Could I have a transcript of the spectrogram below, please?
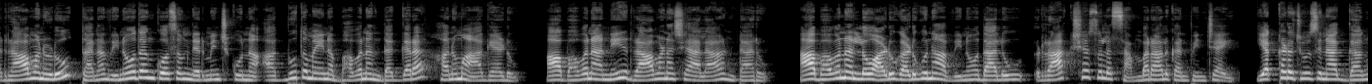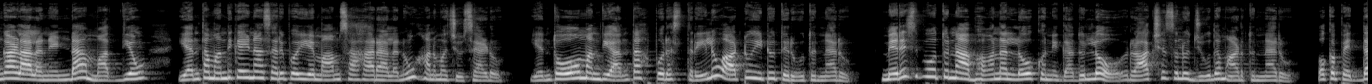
రావణుడు తన వినోదం కోసం నిర్మించుకున్న అద్భుతమైన భవనం దగ్గర హనుమ ఆగాడు. ఆ భవనాన్ని రావణశాల అంటారు. ఆ భవనంలో అడుగడుగునా వినోదాలు రాక్షసుల సంబరాలు కనిపించాయి. ఎక్కడ చూసినా గంగాళాల నిండా మద్యం ఎంతమందికైనా సరిపోయే మాంసాహారాలను హనుమ చూశాడు. ఎంతో మంది అంతఃపుర స్త్రీలు అటూ ఇటూ తిరుగుతున్నారు. మెరిసిపోతున్న ఆ భవనంలో కొన్ని గదుల్లో రాక్షసులు జూదమాడుతున్నారు. ఒక పెద్ద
